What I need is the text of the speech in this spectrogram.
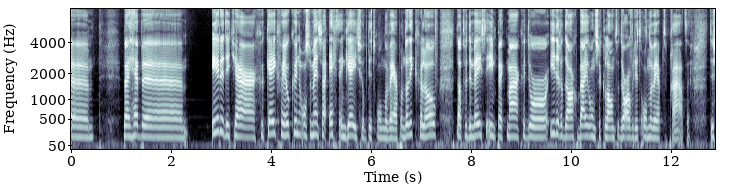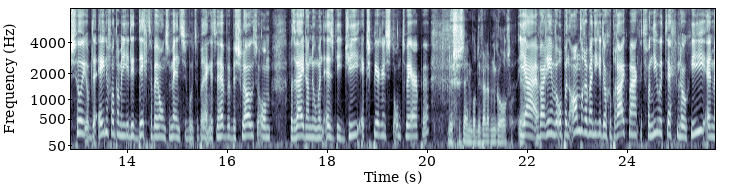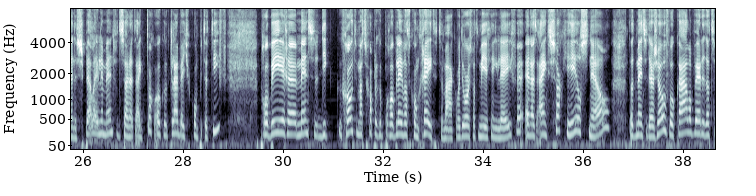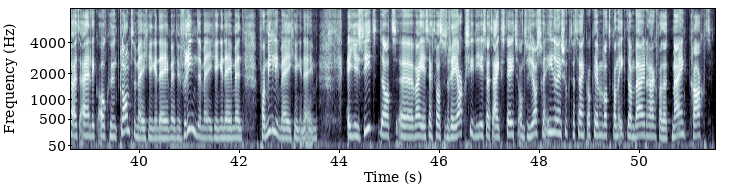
wij hebben eerder dit jaar gekeken van hoe kunnen onze mensen nou echt engageren op dit onderwerp. Omdat ik geloof dat we de meeste impact maken door iedere dag bij onze klanten door over dit onderwerp te praten. Dus zul je op de een of andere manier dit dichter bij onze mensen moeten brengen. Toen hebben we besloten om wat wij dan noemen een SDG experience te ontwerpen. De Sustainable Development Goals. Ja, ja, waarin we op een andere manier door gebruik maken van nieuwe technologie en met een spelelement, want we zijn uiteindelijk toch ook een klein beetje competitief proberen mensen die grote maatschappelijke problemen wat concreter te maken, waardoor het wat meer ging leven. En uiteindelijk zag je heel snel dat mensen daar zo vocaal op werden dat ze uiteindelijk ook hun klanten mee gingen nemen, en hun vrienden mee gingen nemen en familie mee gingen nemen. En je ziet dat, uh, waar je zegt, wat is de reactie, die is uiteindelijk steeds enthousiaster. En iedereen zoekt uiteindelijk, oké, maar wat kan ik dan bijdragen vanuit mijn kracht?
